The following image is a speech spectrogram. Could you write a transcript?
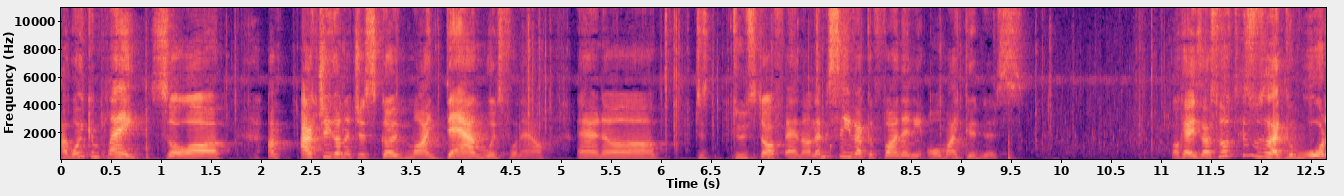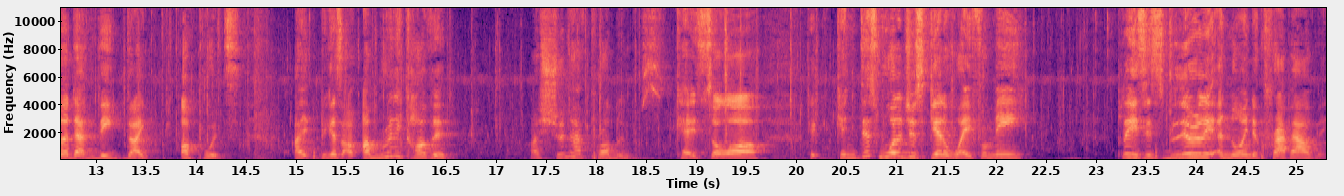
I won't complain. So uh. I'm actually gonna just go mine downwards for now. And, uh, just do stuff. And, uh, let me see if I can find any. Oh my goodness. Okay, so I thought this was like water that leaked, like, upwards. I, because I, I'm really covered. I shouldn't have problems. Okay, so, uh, can, can this water just get away from me? Please, it's literally annoying the crap out of me.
